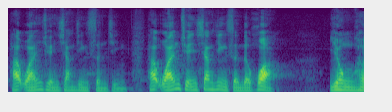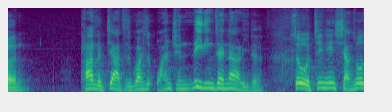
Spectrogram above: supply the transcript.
他完全相信圣经，他完全相信神的话，永恒，他的价值观是完全立定在那里的。所以我今天想说。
